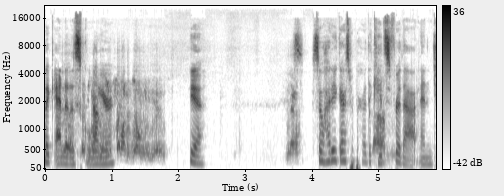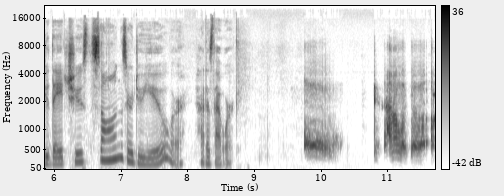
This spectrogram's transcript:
Like end of the school kind year. Of what it is. Yeah. Yeah. So how do you guys prepare the kids for that? And do they choose the songs, or do you, or how does that work? Oh, it's kind of like a, a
